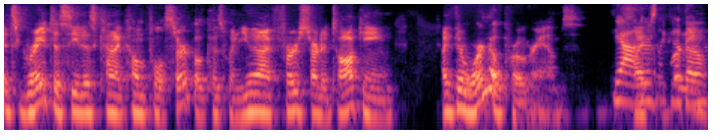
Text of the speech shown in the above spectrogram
it's great to see this kind of come full circle because when you and I first started talking, like there were no programs. Yeah, like, there's like nothing. No,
